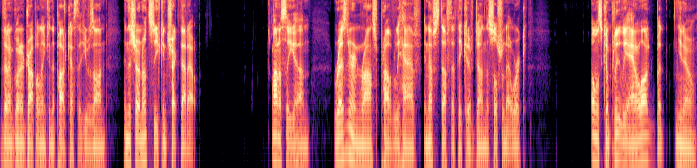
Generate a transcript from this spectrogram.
that I'm going to drop a link in the podcast that he was on in the show notes so you can check that out. Honestly, um, Reznor and Ross probably have enough stuff that they could have done the social network almost completely analog, but you know,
